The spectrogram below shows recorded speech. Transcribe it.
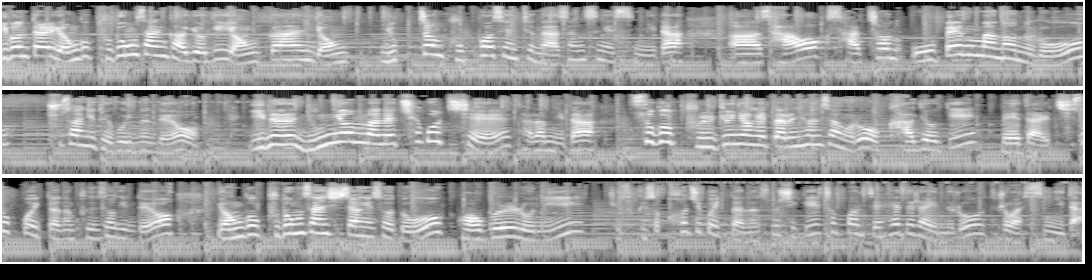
이번 달 영국 부동산 가격이 연간 6.9%나 상승했습니다. 4억 4,500만 원으로 추산이 되고 있는데요. 이는 6년 만에 최고치에 달합니다. 수급 불균형에 따른 현상으로 가격이 매달 치솟고 있다는 분석인데요. 영국 부동산 시장에서도 버블론이 계속해서 커지고 있다는 소식이 첫 번째 헤드라인으로 들어왔습니다.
